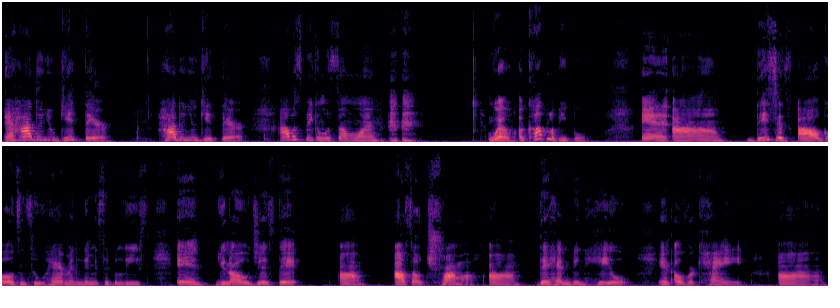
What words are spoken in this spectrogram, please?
And how do you get there? How do you get there? I was speaking with someone, well, a couple of people, and um, this just all goes into having limited beliefs and you know just that um also trauma um that hadn't been healed and overcame um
